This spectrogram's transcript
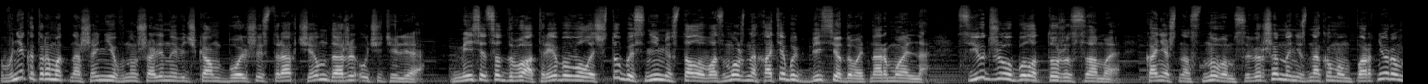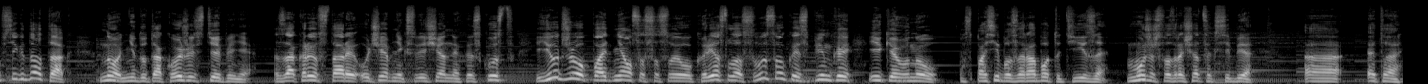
в некотором отношении внушали новичкам больший страх, чем даже учителя. Месяца два требовалось, чтобы с ними стало возможно хотя бы беседовать нормально. С Юджио было то же самое. Конечно, с новым, совершенно незнакомым партнером всегда так, но не до такой же степени. Закрыв старый учебник священных искусств, Юджио поднялся со своего кресла с высокой спинкой и кивнул. Спасибо за работу, Тиза. Можешь возвращаться к себе. А, это...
